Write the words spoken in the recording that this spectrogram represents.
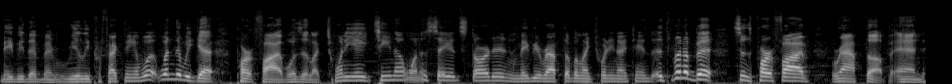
maybe they've been really perfecting it. When did we get part five? Was it like 2018? I want to say it started and maybe wrapped up in like 2019. It's been a bit since part five wrapped up and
